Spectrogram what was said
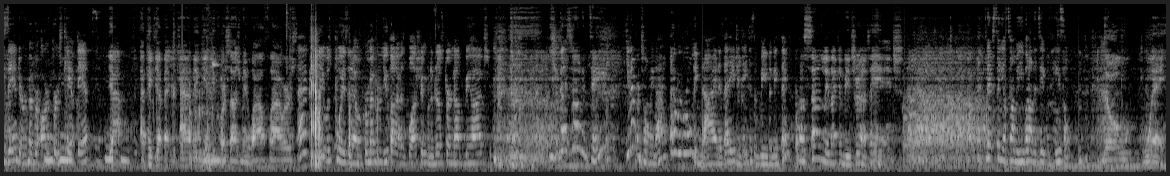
Sweetie. Hey, Xander, remember our first camp dance? Yeah, I picked you up at your cabin, gave you corsage made of wildflowers. Actually, it was poison oak. Remember, you thought I was blushing, but it just turned out to be hives. you guys are on a date? You never told me that. Uh, we were only nine. At that age, a date doesn't mean anything. Well, sadly, that can be true at any age. Next thing you'll tell me, you went on a date with Hazel. No way.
